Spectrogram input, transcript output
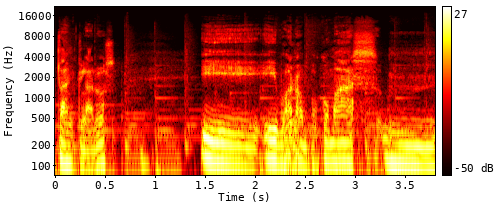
tan claros. Y, bueno, un poco más... Mmm,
